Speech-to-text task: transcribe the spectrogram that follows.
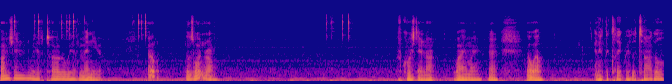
Function, we have toggle, we have menu. Oh, those weren't wrong. Of course they're not. Why am I? Uh, oh well. We have the click, we have the toggle.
